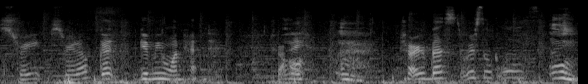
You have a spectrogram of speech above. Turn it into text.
Straight, straight up. Good. Give me one hand. Try. Oh. Try your best. We're so close. Mm.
